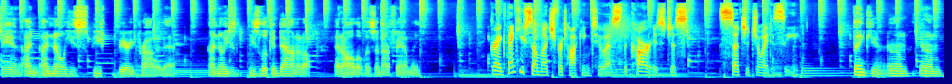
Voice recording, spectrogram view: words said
and I, I know he's he's very proud of that. I know he's he's looking down at all at all of us in our family. Greg, thank you so much for talking to us. The car is just such a joy to see. Thank you. And I'm, and I'm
